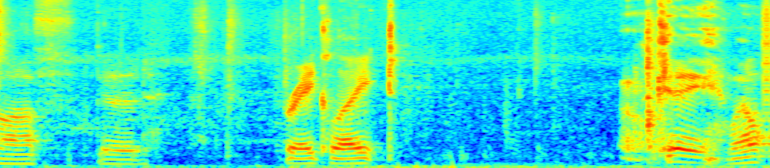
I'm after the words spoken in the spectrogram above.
Off. Good. Brake light. Okay, well.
